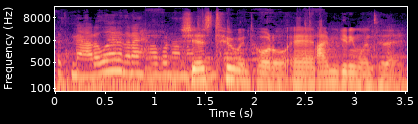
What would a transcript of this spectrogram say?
with Madeline, and then I have one on She my has two in total, and I'm getting one today.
